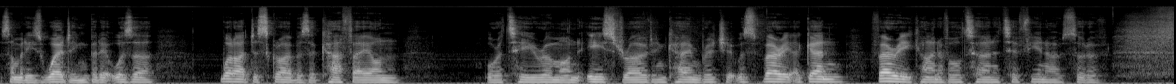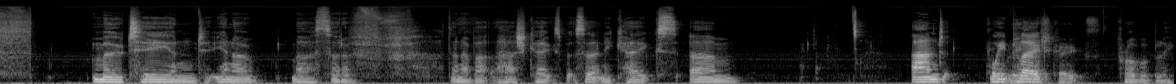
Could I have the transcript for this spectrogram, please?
somebody's wedding, but it was a what I'd describe as a cafe on or a tea room on East Road in Cambridge. It was very, again, very kind of alternative, you know, sort of tea and, you know, uh, sort of don't know about the hash cakes, but certainly cakes. Um, and Probably we played hash cakes. probably.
